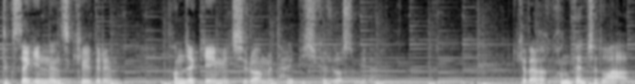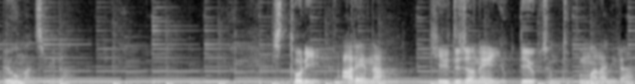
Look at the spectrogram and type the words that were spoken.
특색 있는 스킬들은 턴제 게임의 지루함을 탈피시켜 주었습니다. 게다가 콘텐츠도 아- 매우 많습니다. 스토리, 아레나, 길드전의 6대6 전투뿐만 아니라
